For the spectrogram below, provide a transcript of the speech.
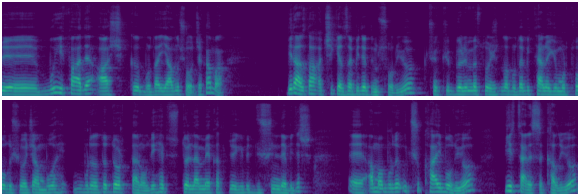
e, bu ifade A burada yanlış olacak ama biraz daha açık yazabilirdim soruyu. Çünkü bölünme sonucunda burada bir tane yumurta oluşuyor hocam. Bu burada da 4 tane oluyor. Hepsi döllenmeye katılıyor gibi düşünülebilir. E, ama burada 3'ü kayboluyor. Bir tanesi kalıyor.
